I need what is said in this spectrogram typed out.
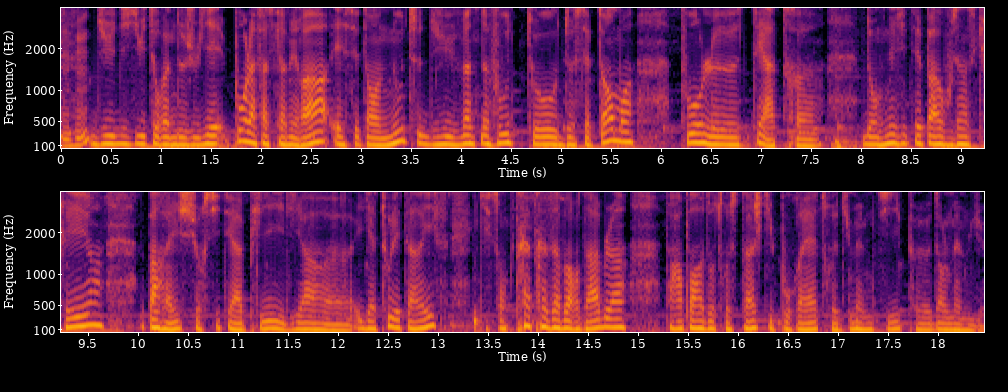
Mhm. du 18 au 22 juillet pour la phase caméra et c'est en août du 29 août au 2 septembre pour le théâtre. Donc n'hésitez pas à vous inscrire. Pareil, sur site et appli, il y, a, euh, il y a tous les tarifs qui sont très très abordables par rapport à d'autres stages qui pourraient être du même type euh, dans le même lieu.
